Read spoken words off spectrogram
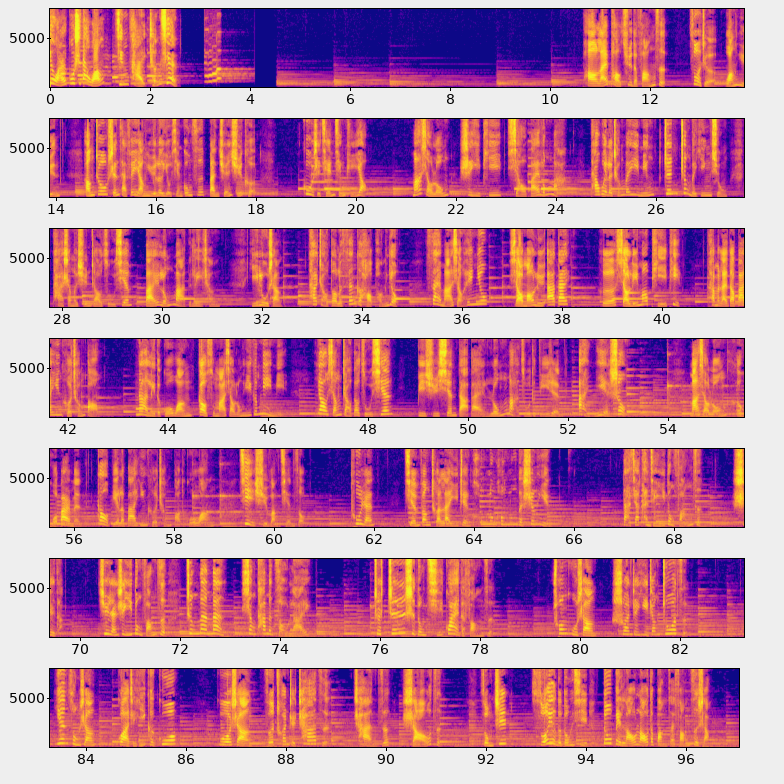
幼儿故事大王精彩呈现。跑来跑去的房子，作者王云，杭州神采飞扬娱乐有限公司版权许可。故事前情提要：马小龙是一匹小白龙马。他为了成为一名真正的英雄，踏上了寻找祖先白龙马的历程。一路上，他找到了三个好朋友：赛马小黑妞、小毛驴阿呆和小狸猫皮皮。他们来到八音盒城堡，那里的国王告诉马小龙一个秘密：要想找到祖先，必须先打败龙马族的敌人暗夜兽。马小龙和伙伴们告别了八音盒城堡的国王，继续往前走。突然，前方传来一阵轰隆轰隆的声音。大家看见一栋房子，是的，居然是一栋房子，正慢慢向他们走来。这真是栋奇怪的房子。窗户上拴着一张桌子，烟囱上。挂着一个锅，锅上则穿着叉子、铲子、勺子。总之，所有的东西都被牢牢地绑在房子上，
